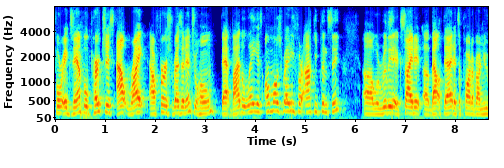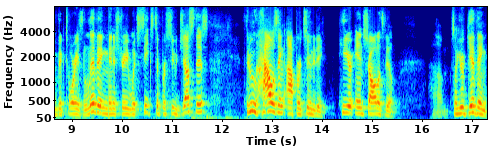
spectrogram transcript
for example, purchase outright our first residential home. That, by the way, is almost ready for occupancy. Uh, we're really excited about that. It's a part of our new Victorious Living ministry, which seeks to pursue justice through housing opportunity here in Charlottesville. Um, so your giving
